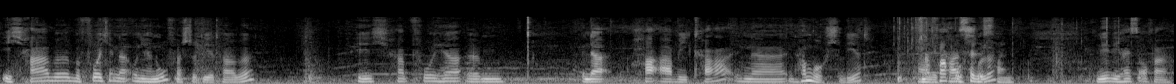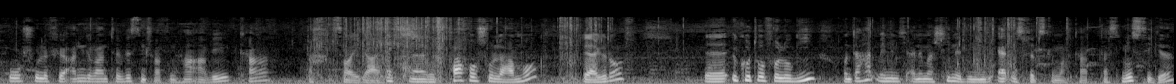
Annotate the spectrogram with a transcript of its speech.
Ich habe, bevor ich in der Uni Hannover studiert habe, ich habe vorher ähm, in der HAWK in, der, in Hamburg studiert. In der Fachhochschule. Nee, die heißt auch Hochschule für angewandte Wissenschaften. HAWK. Ach, ist auch egal. Echt? Na gut. Fachhochschule Hamburg, Bergedorf, äh, Ökotrophologie. Und da hatten wir nämlich eine Maschine, die nämlich Erdnussflips gemacht hat. Das Lustige,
